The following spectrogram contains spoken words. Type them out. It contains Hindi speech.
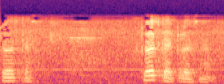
क्लोज कर. क्लोज कर क्लोज हाँ.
